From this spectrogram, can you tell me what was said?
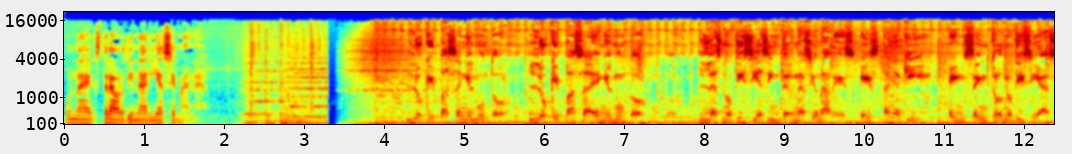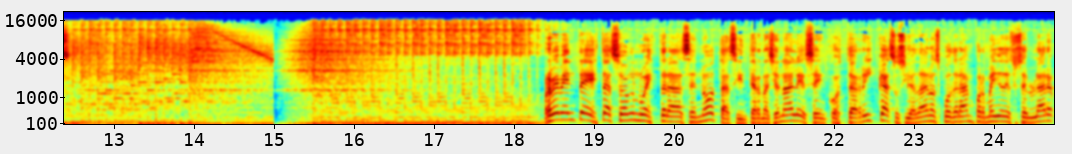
una extraordinaria semana. Lo que pasa en el mundo. Lo que pasa en el mundo. Las noticias internacionales están aquí en Centro Noticias. Brevemente, estas son nuestras notas internacionales. En Costa Rica, sus ciudadanos podrán, por medio de su celular,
